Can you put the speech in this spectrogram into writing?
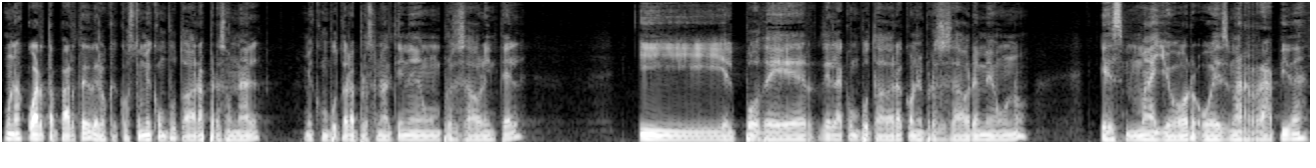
una cuarta parte de lo que costó mi computadora personal. Mi computadora personal tiene un procesador Intel y el poder de la computadora con el procesador M1 es mayor o es más rápida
